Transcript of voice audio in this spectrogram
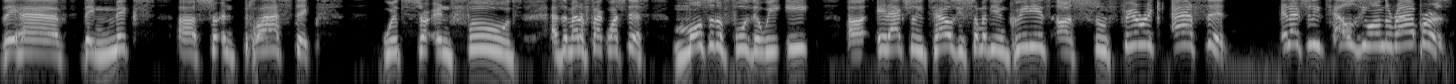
they have, they mix, uh, certain plastics with certain foods. As a matter of fact, watch this. Most of the foods that we eat, uh, it actually tells you some of the ingredients are sulfuric acid. It actually tells you on the wrappers.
